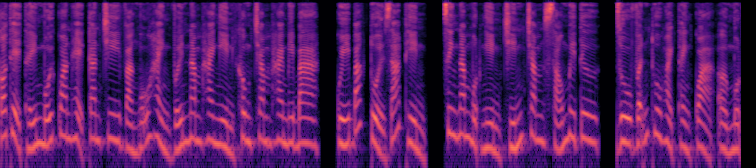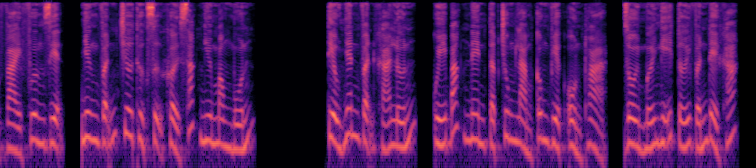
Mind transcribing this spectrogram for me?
Có thể thấy mối quan hệ can chi và ngũ hành với năm 2023 quý bác tuổi giáp thìn sinh năm 1964 dù vẫn thu hoạch thành quả ở một vài phương diện nhưng vẫn chưa thực sự khởi sắc như mong muốn tiểu nhân vận khá lớn quý bác nên tập trung làm công việc ổn thỏa rồi mới nghĩ tới vấn đề khác.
